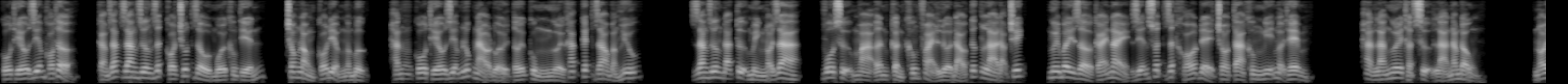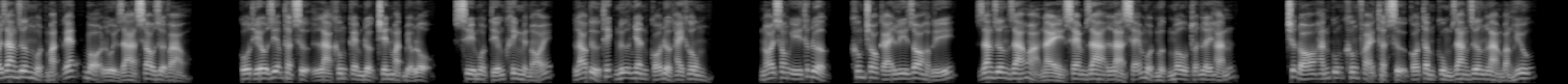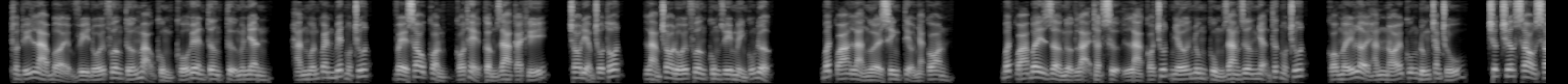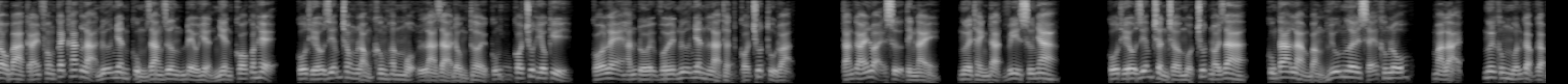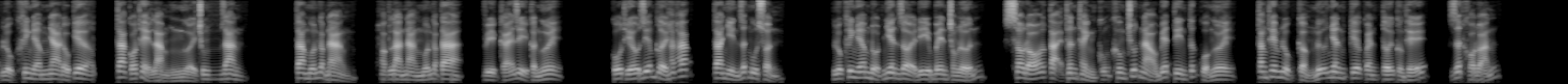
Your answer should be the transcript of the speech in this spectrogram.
Cố thiếu diễm khó thở, cảm giác giang dương rất có chút dầu muối không tiến, trong lòng có điểm ngầm mực hắn cô thiếu diễm lúc nào đổi tới cùng người khác kết giao bằng hữu? Giang dương đã tự mình nói ra, vô sự mà ân cần không phải lừa đảo tức là đạo trích, ngươi bây giờ cái này diễn xuất rất khó để cho ta không nghĩ ngợi thêm. Hẳn là ngươi thật sự là nam đồng. Nói giang dương một mặt ghét bỏ lùi ra sau dựa vào. Cố thiếu diễm thật sự là không kèm được trên mặt biểu lộ, xì một tiếng khinh miệt nói, lão tử thích nữ nhân có được hay không? Nói xong ý thức được, không cho cái lý do hợp lý giang dương gia hỏa này xem ra là sẽ một mực mâu thuẫn lấy hắn. Trước đó hắn cũng không phải thật sự có tâm cùng giang dương làm bằng hữu, thuần túy là bởi vì đối phương tướng mạo cùng cố huyên tương tự nguyên nhân, hắn muốn quen biết một chút, về sau còn có thể cầm ra cái khí, cho điểm chỗ tốt, làm cho đối phương cung duy mình cũng được. Bất quá là người sinh tiểu nhà con. Bất quá bây giờ ngược lại thật sự là có chút nhớ nhung cùng giang dương nhận thức một chút, có mấy lời hắn nói cũng đúng chăm chú, trước trước sau sau ba cái phong cách khác lạ nữ nhân cùng giang dương đều hiển nhiên có quan hệ, cố thiếu diễm trong lòng không hâm mộ là giả đồng thời cũng có chút hiếu kỳ, có lẽ hắn đối với nữ nhân là thật có chút thủ đoạn tán gái loại sự tình này, người thành đạt vi sư nha. Cố thiếu diễm trần chờ một chút nói ra, cùng ta làm bằng hữu ngươi sẽ không lỗ, mà lại, ngươi không muốn gặp gặp lục khinh âm nha đầu kia, ta có thể làm người trung gian. Ta muốn gặp nàng, hoặc là nàng muốn gặp ta, vì cái gì cần ngươi? Cố thiếu diễm cười hắc hắc, ta nhìn rất ngu xuẩn. Lục khinh âm đột nhiên rời đi bên trong lớn, sau đó tại thân thành cũng không chút nào biết tin tức của ngươi, tăng thêm lục cẩm nữ nhân kia quen tới cường thế, rất khó đoán.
